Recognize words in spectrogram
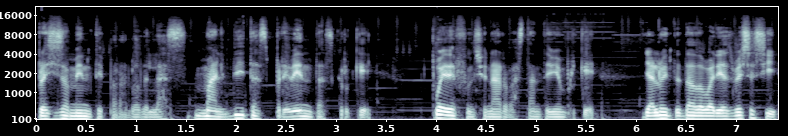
precisamente para lo de las malditas preventas creo que puede funcionar bastante bien porque ya lo he intentado varias veces y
